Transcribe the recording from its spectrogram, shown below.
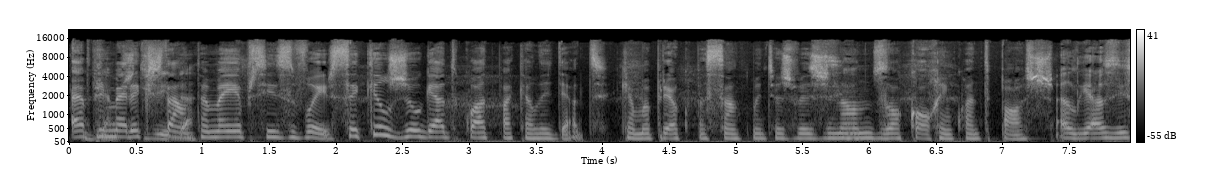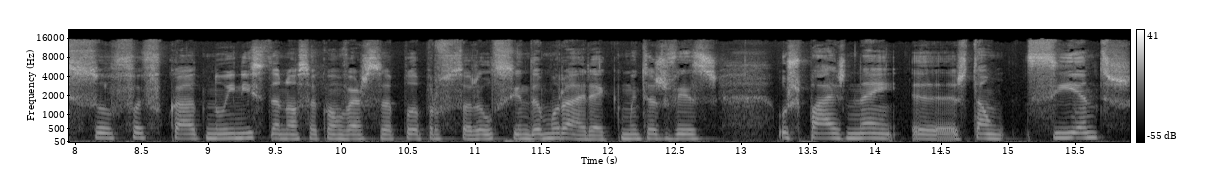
A primeira questão também é preciso ver se aquele jogo é adequado para aquela idade, que é uma preocupação que muitas vezes não nos ocorre enquanto pais. Aliás, isso foi focado no início da nossa conversa pela professora Lucinda Moreira, é que muitas vezes os pais nem uh, estão cientes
